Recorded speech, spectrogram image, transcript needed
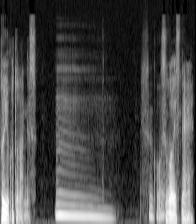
ということなんです。うん。すごい。すごいですね。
